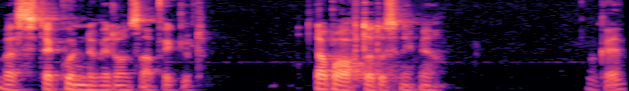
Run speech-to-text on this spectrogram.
was der Kunde mit uns abwickelt. Da braucht er das nicht mehr. Okay.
